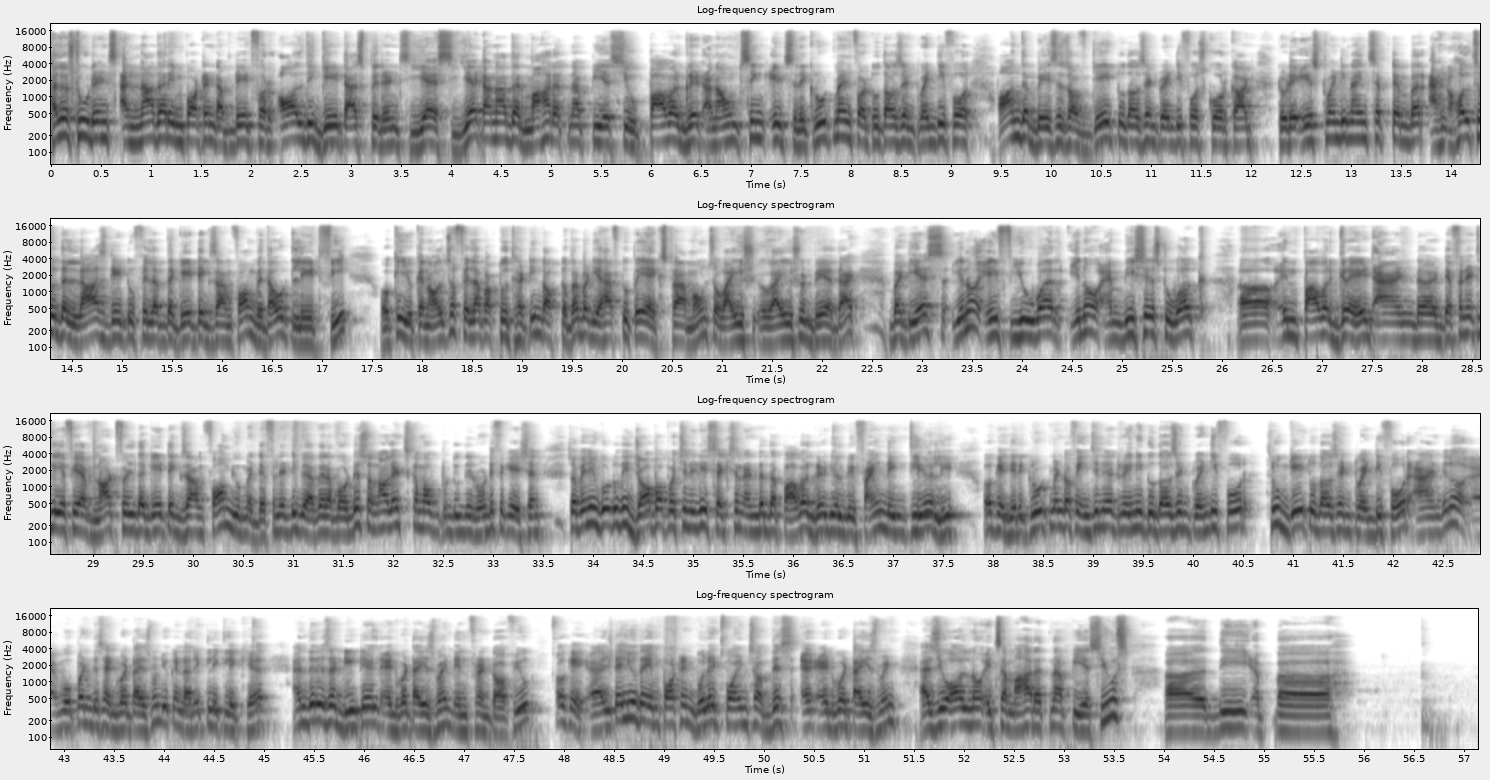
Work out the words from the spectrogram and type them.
Hello students, another important update for all the GATE aspirants. Yes, yet another Maharatna PSU Power Grid announcing its recruitment for 2024 on the basis of GATE 2024 scorecard. Today is 29 September and also the last day to fill up the GATE exam form without late fee. Okay, you can also fill up up to 13th October, but you have to pay extra amount. So why you, why you should bear that? But yes, you know, if you were, you know, ambitious to work uh, in power grid and uh, definitely if you have not filled the gate exam form you may definitely be aware about this. So now let's come up to the notification. So when you go to the job opportunity section under the power grid you'll be finding clearly okay the recruitment of engineer trainee 2024 through gate 2024 and you know i've opened this advertisement. You can directly click here. And there is a detailed advertisement in front of you. Okay i'll tell you the important bullet points of this advertisement. As you all know it's a maharatna psus uh, the uh,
